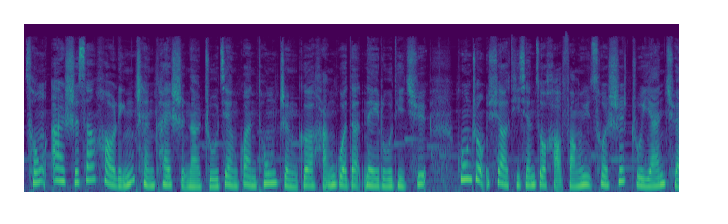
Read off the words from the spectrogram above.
从二十三号凌晨开始呢，逐渐贯通整个韩国的内陆地区。公众需要提前做好防御措施，注意安全。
